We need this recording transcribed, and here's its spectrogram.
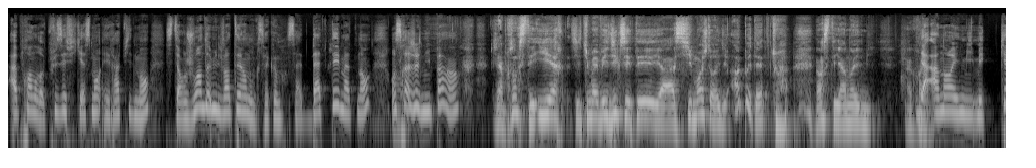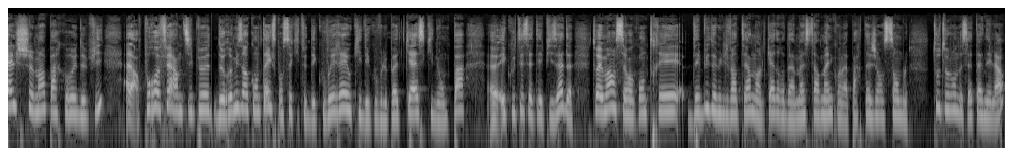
apprendre plus efficacement et rapidement. C'était en juin 2021, donc ça commence à dater maintenant. On se rajeunit pas, hein J'ai l'impression que c'était hier. Si tu m'avais dit que c'était il y a six mois, je t'aurais dit ah peut-être, tu vois. Non, c'était il y a un an et demi. Il y a un an et demi. Mais quel chemin parcouru depuis? Alors, pour refaire un petit peu de remise en contexte pour ceux qui te découvriraient ou qui découvrent le podcast, qui n'ont pas euh, écouté cet épisode, toi et moi, on s'est rencontrés début 2021 dans le cadre d'un mastermind qu'on a partagé ensemble tout au long de cette année-là.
